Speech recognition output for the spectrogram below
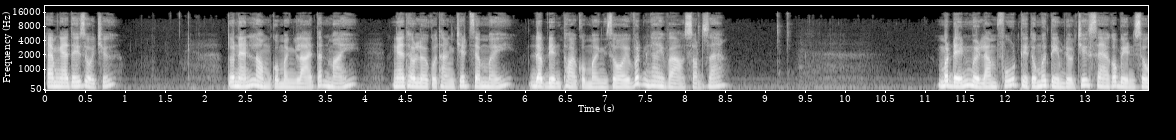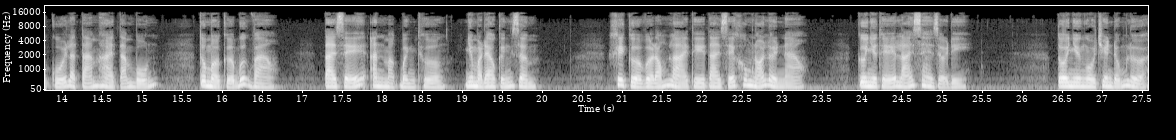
Em nghe thấy rồi chứ? Tôi nén lòng của mình lại tắt máy, nghe theo lời của thằng chết dấm ấy, đập điện thoại của mình rồi vứt ngay vào sọt rác. Mất đến 15 phút thì tôi mới tìm được chiếc xe có biển số cuối là 8284. Tôi mở cửa bước vào. Tài xế ăn mặc bình thường, nhưng mà đeo kính dâm. Khi cửa vừa đóng lại thì tài xế không nói lời nào. Cứ như thế lái xe rời đi. Tôi như ngồi trên đống lửa.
